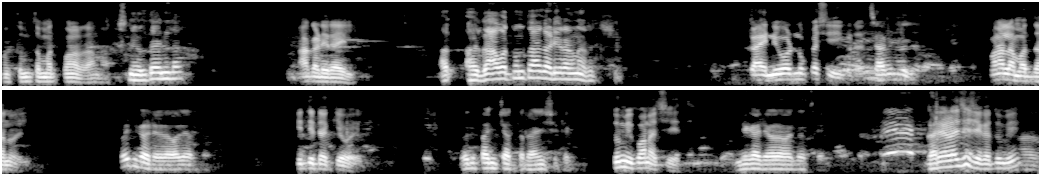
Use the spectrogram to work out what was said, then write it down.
मग तुमचं मत कोणाला राहणार? स्नेहलताईंना आघाडी राहील. अ- गावातून तर आघाडी राहणारच. काय निवडणूक कशी आहे इकडे? चांगली. कोणाला मतदान होईल? होईल गाड्या किती टक्के होईल? होईल पंच्याहत्तर ऐंशी टक्के. तुम्ही कोणाची आहेत? मी गाड्यावाल्याच आहे. घड्याळाचीच आहे का तुम्ही? हा.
